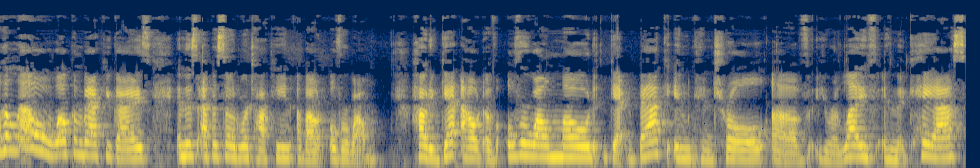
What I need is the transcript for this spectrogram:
hello. Welcome back, you guys. In this episode, we're talking about overwhelm. How to get out of overwhelm mode, get back in control of your life in the chaos,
